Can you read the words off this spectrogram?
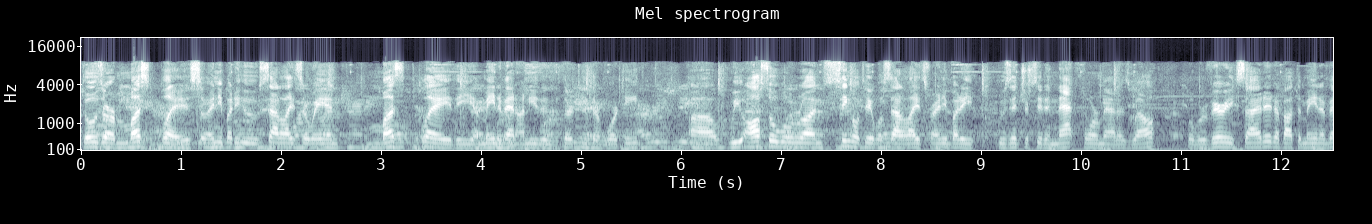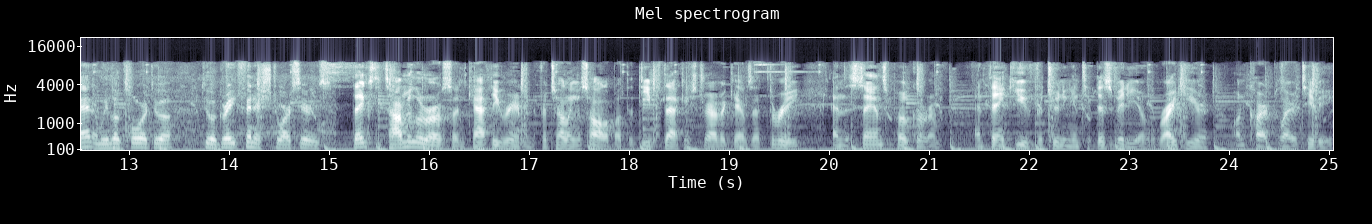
Those are must plays, so anybody who satellites their way in must play the uh, main event on either the 13th or 14th. Uh, we also will run single table satellites for anybody who's interested in that format as well. But we're very excited about the main event, and we look forward to a to a great finish to our series. Thanks to Tommy LaRosa and Kathy Raymond for telling us all about the Deep Stack Extravaganza 3 and the Sands Poker Room. And thank you for tuning into this video right here on Card Player TV.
